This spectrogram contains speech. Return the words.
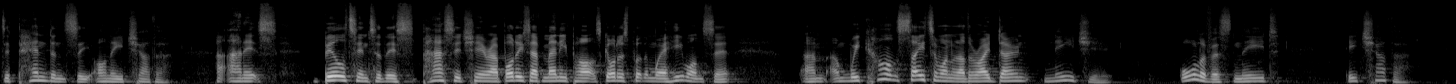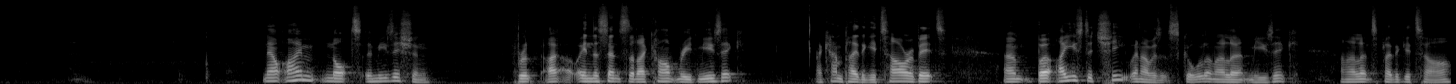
dependency on each other, and it's built into this passage here. Our bodies have many parts, God has put them where He wants it, um, and we can't say to one another, I don't need you. All of us need each other. Now, I'm not a musician in the sense that I can't read music. I can play the guitar a bit. Um, but I used to cheat when I was at school and I learnt music and I learnt to play the guitar.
